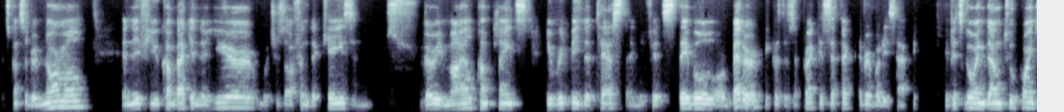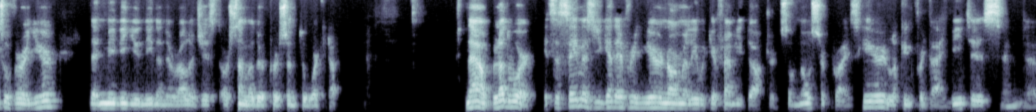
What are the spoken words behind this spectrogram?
it's considered normal. And if you come back in a year, which is often the case in very mild complaints, you repeat the test. And if it's stable or better, because there's a practice effect, everybody's happy. If it's going down two points over a year, then maybe you need a neurologist or some other person to work it up. Now, blood work, it's the same as you get every year normally with your family doctor. So no surprise here, looking for diabetes and uh,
